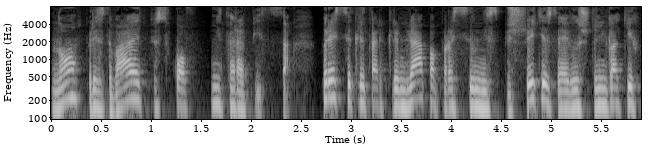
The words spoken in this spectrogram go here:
но призывает Песков не торопиться. Пресс-секретарь Кремля попросил не спешить и заявил, что никаких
